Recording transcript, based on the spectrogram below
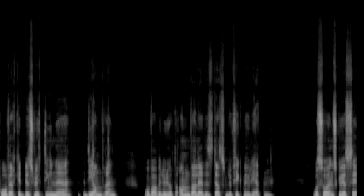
påvirket beslutningene de andre, og hva ville du gjort annerledes dersom du fikk muligheten? Og så ønsker vi å se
